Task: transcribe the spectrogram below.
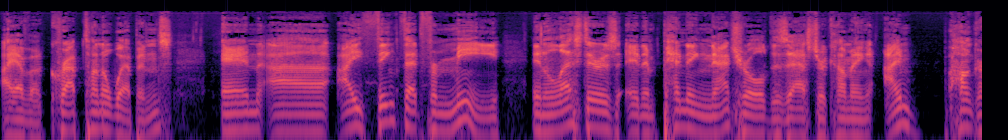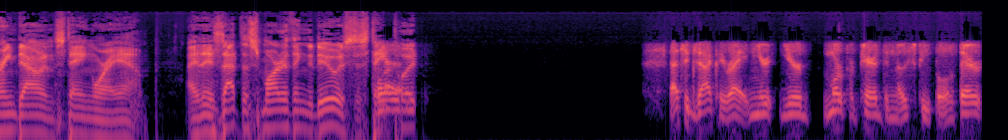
I have a crap ton of weapons, and uh, I think that for me, unless there's an impending natural disaster coming, I'm hunkering down and staying where I am. And is that the smarter thing to do? Is to stay put? That's exactly right, and you're you're more prepared than most people. There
